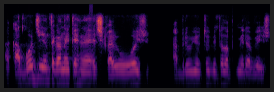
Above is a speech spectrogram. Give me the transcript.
acabou de entrar na internet, caiu hoje, abriu o YouTube pela primeira vez,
